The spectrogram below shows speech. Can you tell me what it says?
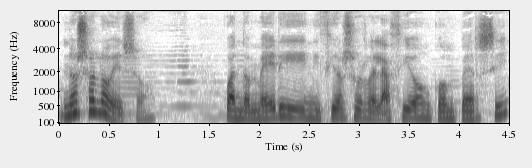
No solo eso, cuando Mary inició su relación con Percy,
